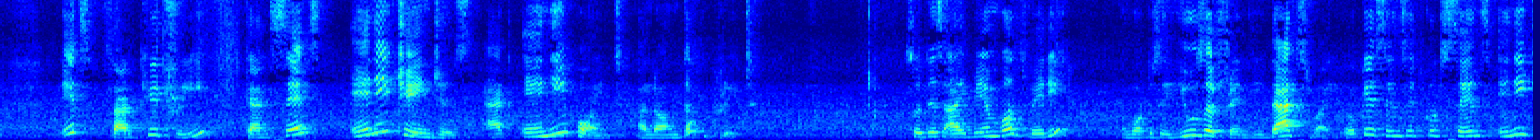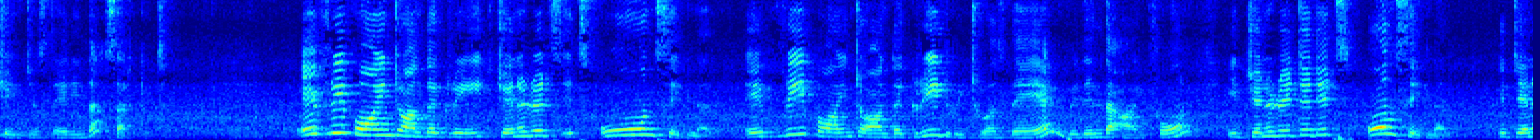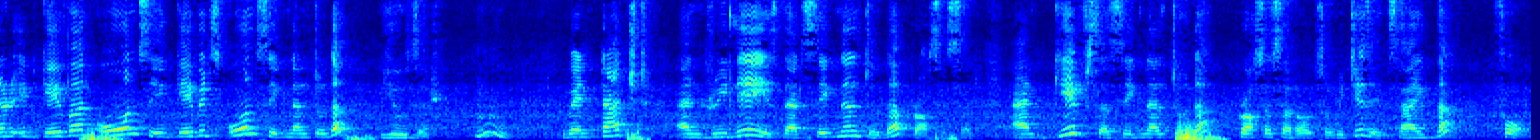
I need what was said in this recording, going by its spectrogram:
its circuitry can sense any changes at any point along the grid. So this IBM was very what to say user friendly that's why okay since it could sense any changes there in the circuit Every point on the grid generates its own signal. Every point on the grid which was there within the iPhone, it generated its own signal. It, gener it gave an own it gave its own signal to the user. Hmm. When touched and relays that signal to the processor and gives a signal to the processor also which is inside the phone.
